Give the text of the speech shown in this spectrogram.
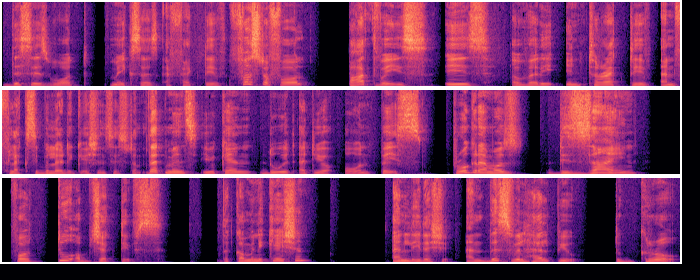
this is what makes us effective. First of all, Pathways is a very interactive and flexible education system. That means you can do it at your own pace. Program design for two objectives, the communication and leadership. And this will help you to grow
